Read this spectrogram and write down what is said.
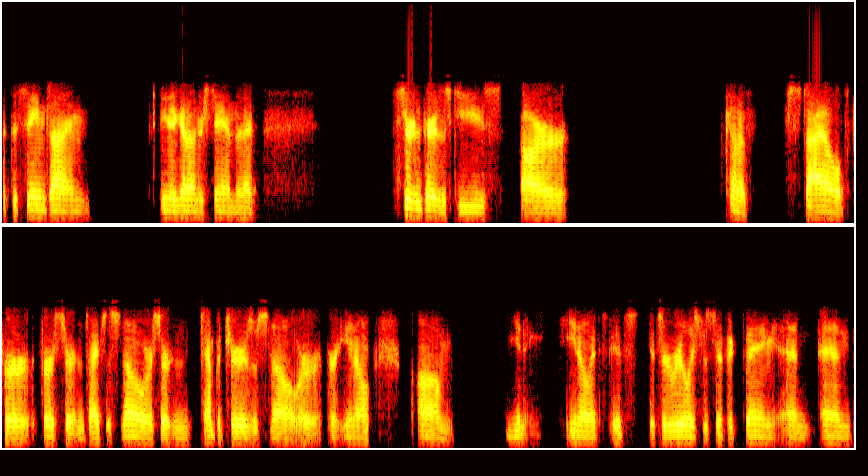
at the same time, you know you got to understand that certain pairs of skis are kind of styled for for certain types of snow or certain temperatures of snow or or you know um you know you know it's it's it's a really specific thing and and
